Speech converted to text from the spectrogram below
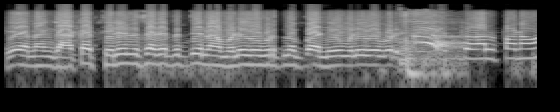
ಏ ನಂಗೆ ಯಾಕ ತಲೆ ಸಾಕತ್ತೈತಿ ನಾ ಮನೆಗೆ ಹೋಗ್ಬಿಡ್ತೀನಪ್ಪ ನೀವು ಮನೆಗೆ ಹೋಗ್ಬಿಡ್ರಿ. ಸ್ವಲ್ಪ ನಾವು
